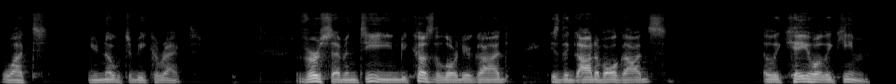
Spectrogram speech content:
what you know to be correct. Verse 17, because the Lord your God is the God of all gods, Elikehu Elikim,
